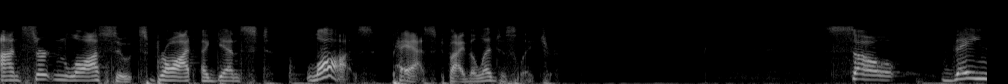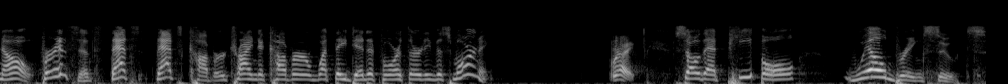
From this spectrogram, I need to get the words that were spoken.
on certain lawsuits brought against laws passed by the legislature. So they know. For instance, that's that's cover trying to cover what they did at 4:30 this morning. Right. So that people will bring suits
